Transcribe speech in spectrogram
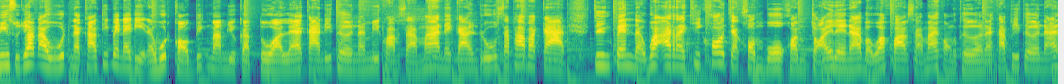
มีสุดยอดอาวุธนะครับที่เป็นอดีตอาวุธของบิ๊กมัมอยู่กับตัว และการที่เธอนั้นมีความสามารถในการรู้สภาพอากาศ จึงเป็นแบบว่าอะไรที่โคตรจะคอมโบความจอยเลยนะแบบว่าความสามารถของเธอนะครับที่เธอนั้น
